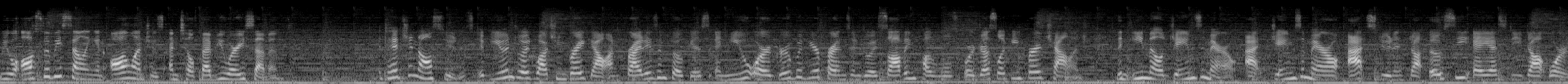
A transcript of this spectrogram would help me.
We will also be selling in all lunches until February 7th. Attention all students, if you enjoyed watching Breakout on Fridays in Focus and you or a group of your friends enjoy solving puzzles or just looking for a challenge, then email James Amaro at jamesamaro at student.ocasd.org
